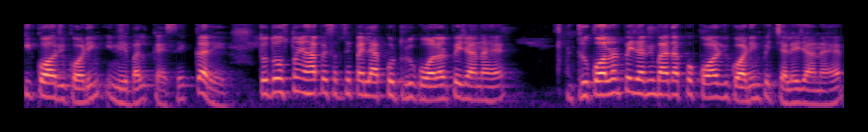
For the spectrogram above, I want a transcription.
कि कॉल रिकॉर्डिंग इनेबल कैसे करें। तो दोस्तों, यहाँ पर सबसे पहले आपको ट्रू कॉलर पर जाना है। ट्रू कॉलर पे जाने के बाद आपको कॉल रिकॉर्डिंग पे चले जाना है।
